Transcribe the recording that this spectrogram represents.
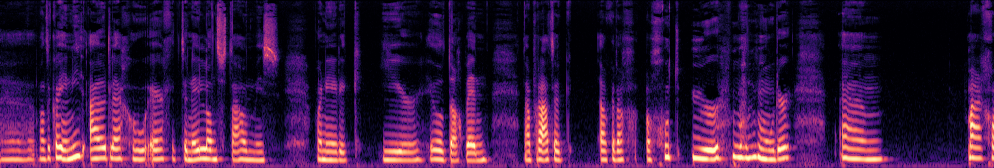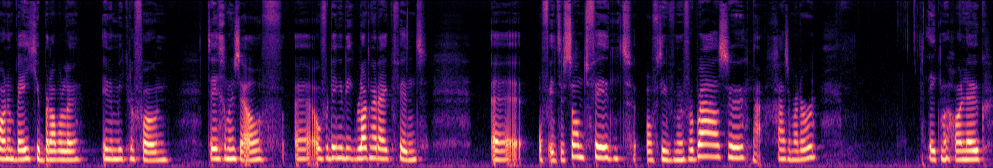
Uh, want dan kan je niet uitleggen hoe erg ik de Nederlandse taal mis wanneer ik hier heel de dag ben. Nou praat ik elke dag een goed uur met mijn moeder. Um, maar gewoon een beetje brabbelen in een microfoon tegen mezelf uh, over dingen die ik belangrijk vind. Uh, of interessant vind, of die me verbazen. Nou, ga ze maar door. Leek me gewoon leuk.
